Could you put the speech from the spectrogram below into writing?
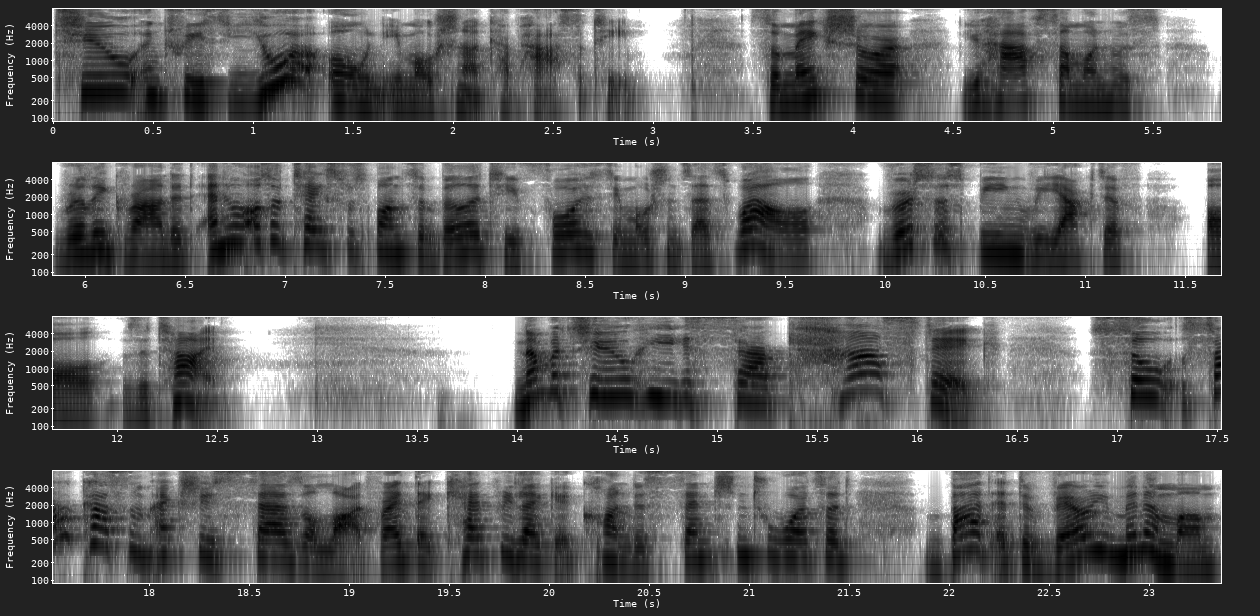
to increase your own emotional capacity. So make sure you have someone who's really grounded and who also takes responsibility for his emotions as well versus being reactive all the time. Number two, he is sarcastic. So sarcasm actually says a lot, right? There can't be like a condescension towards it, but at the very minimum,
